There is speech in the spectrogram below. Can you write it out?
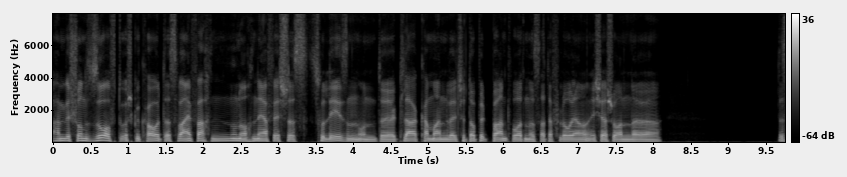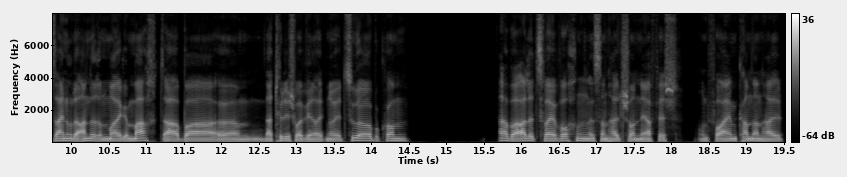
haben wir schon so oft durchgekaut. Das war einfach nur noch nervig, das zu lesen. Und äh, klar kann man welche doppelt beantworten. Das hat der Florian und ich ja schon äh, das eine oder andere Mal gemacht. Aber ähm, natürlich, weil wir halt neue Zuhörer bekommen. Aber alle zwei Wochen ist dann halt schon nervig. Und vor allem kamen dann halt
